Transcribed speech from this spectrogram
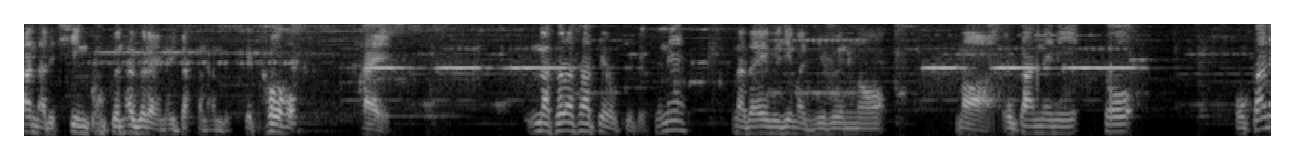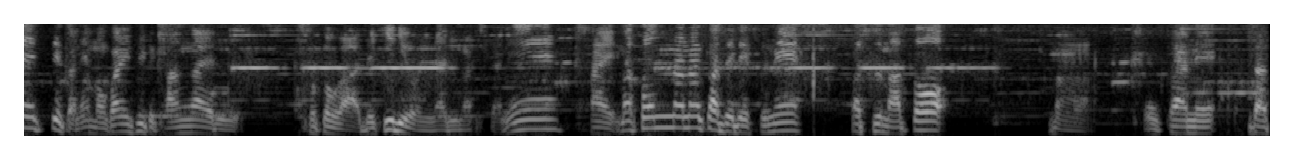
かなり深刻なぐらいの痛さなんですけど、はい。まあ、それはさておきですね。まあ、だいぶ今自分の、まあ、お金に、と、お金っていうかね、まあ、お金について考えることができるようになりましたね。はい。まあ、そんな中でですね、まあ、妻と、まあ、お金だっ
